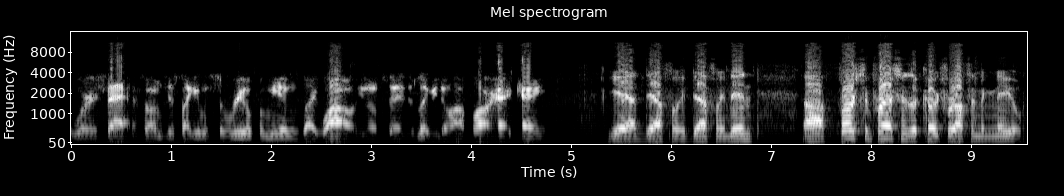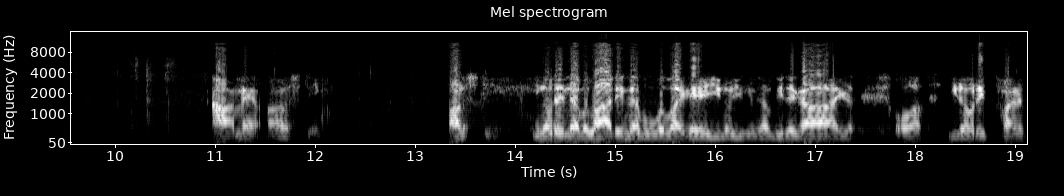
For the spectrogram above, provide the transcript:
where it's at. So I'm just like it was surreal for me. It was like wow, you know what I'm saying? Just let me know how far I had came. Yeah, definitely, definitely. Then uh, first impressions of Coach Ruffin McNeill. Ah man, honesty, honesty. You know, they never lied. They never were like, hey, you know, you can help be the guy, or you know, they to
